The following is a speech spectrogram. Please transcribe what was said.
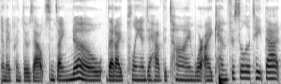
and I print those out since I know that I plan to have the time where I can facilitate that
